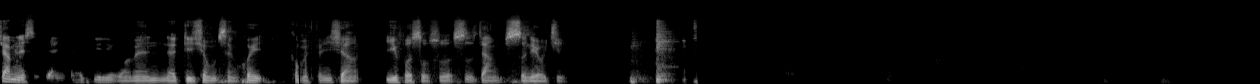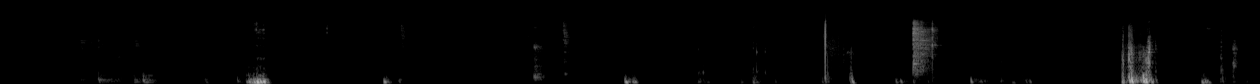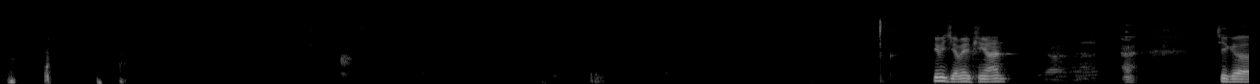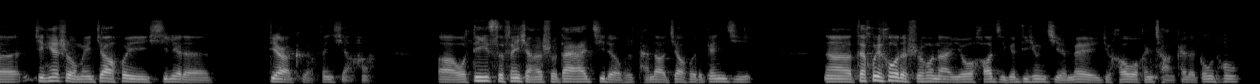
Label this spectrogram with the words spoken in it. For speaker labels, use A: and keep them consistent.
A: 下面的时间交给我们的弟兄沈辉，跟我们分享《一佛所说》四章十六节。
B: 弟兄姐妹平安。啊，这个今天是我们教会系列的第二课分享哈。啊，我第一次分享的时候，大家还记得我是谈到教会的根基。那在会后的时候呢，有好几个弟兄姐妹就和我很敞开的沟通。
